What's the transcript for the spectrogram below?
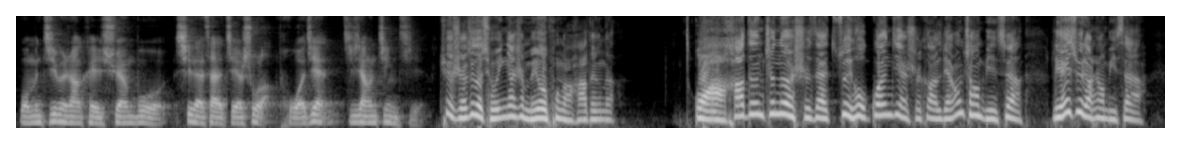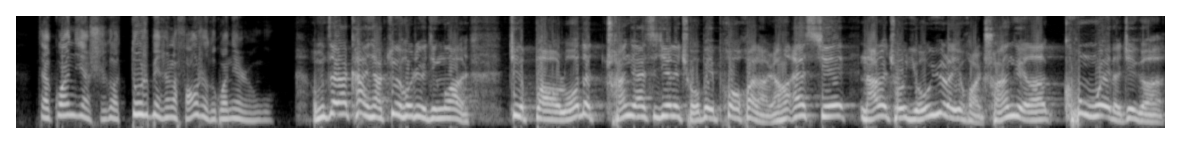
我们基本上可以宣布系列赛结束了，火箭即将晋级。确实，这个球应该是没有碰到哈登的。哇，哈登真的是在最后关键时刻，两场比赛啊，连续两场比赛啊，在关键时刻都是变成了防守的关键人物。我们再来看一下最后这个进攻啊，这个保罗的传给 SJ 的球被破坏了，然后 SJ 拿着球犹豫了一会儿，传给了空位的这个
